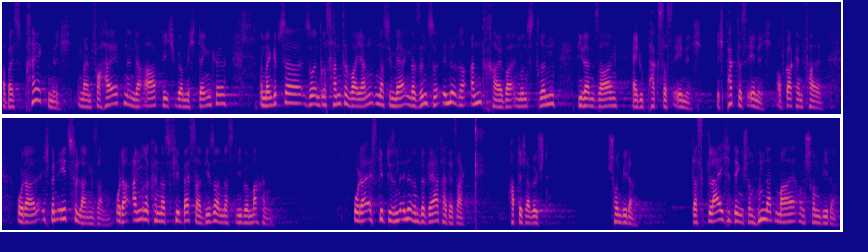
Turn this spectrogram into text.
Aber es prägt mich in meinem Verhalten, in der Art, wie ich über mich denke. Und dann gibt es ja so interessante Varianten, dass wir merken, da sind so innere Antreiber in uns drin, die dann sagen, ey, du packst das eh nicht. Ich pack das eh nicht, auf gar keinen Fall. Oder ich bin eh zu langsam. Oder andere können das viel besser, die sollen das Liebe machen. Oder es gibt diesen inneren Bewerter, der sagt, hab dich erwischt. Schon wieder. Das gleiche Ding, schon hundertmal und schon wieder.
